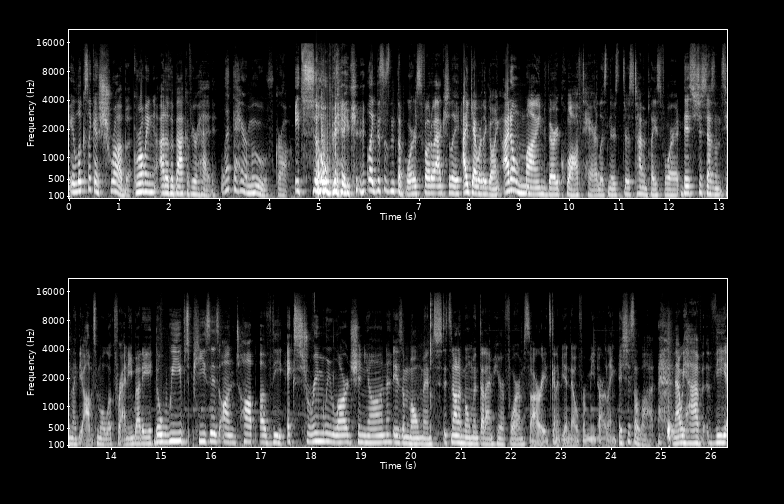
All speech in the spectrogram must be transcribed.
it looks like a shrub growing out of the back of your head. Let the hair move, girl. It's so big. like this isn't the worst photo actually. I get where they're going. I don't mind very coiffed hair. Listen, there's there's time and place for it. This just doesn't seem like the optimal look for anybody. The weaved pieces on top of the extremely large chignon is a moment. It's not a moment that I'm here for. I'm sorry. It's gonna be a no from me, darling. It's just a lot. Now we have the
